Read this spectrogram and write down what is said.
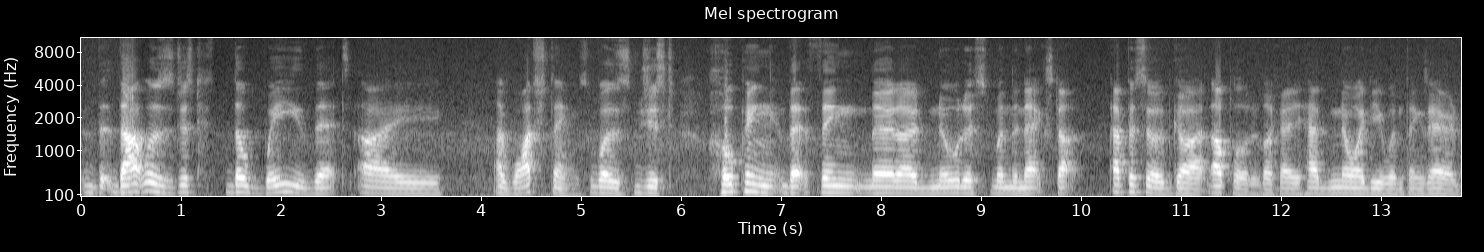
Th- that was just the way that I I watched things was just hoping that thing that I'd noticed when the next episode got uploaded. Like I had no idea when things aired,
